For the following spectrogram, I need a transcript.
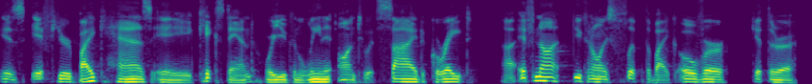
is if your bike has a kickstand where you can lean it onto its side, great. Uh, if not, you can always flip the bike over, get the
